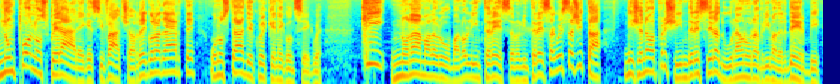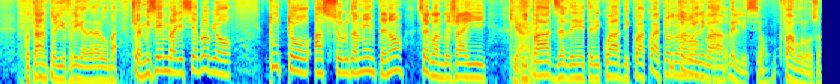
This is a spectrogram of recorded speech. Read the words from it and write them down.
non può non sperare che si faccia a regola d'arte uno stadio e quel che ne consegue. Chi non ama la Roma, non gli interessa, non gli interessa questa città, dice no a prescindere se raduna un'ora prima del derby. Tanto gli frega della Roma. Cioè mi sembra che sia proprio tutto assolutamente no? Sai quando c'hai Chiaro. il puzzle devi mettere di qua, di qua, qua è proprio Tutto una collegato. roba bellissimo, favoloso.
